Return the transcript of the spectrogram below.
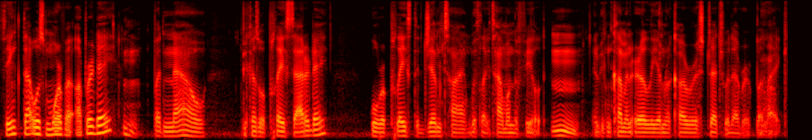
think that was more of an upper day. Mhm. But now, because we'll play Saturday, we'll replace the gym time with like time on the field Mm. and we can come in early and recover, stretch, whatever. But Uh-huh. like,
